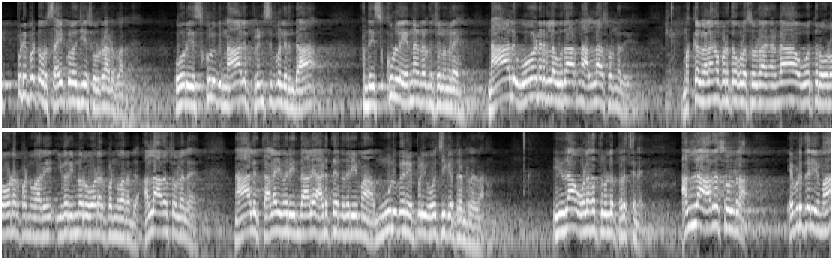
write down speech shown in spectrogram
எப்படிப்பட்ட ஒரு சைக்காலஜியை சொல்றாரு பாருங்க. ஒரு ஸ்கூலுக்கு நாலு பிரின்சிபல் இருந்தா அந்த ஸ்கூல்ல என்ன நடக்கும் சொல்லுங்களேன் நாலு ஓர்டர்ல உதாரணம் அல்லாஹ் சொன்னது. மக்கள் விளங்கப்படுத்தக்குள்ள சொல்றாங்கடா ஒருத்தர் ஒரு ஆர்டர் பண்ணுவாரு இவர் இன்னொரு ஆர்டர் பண்ணுவார் அல்லாஹ் அதை சொல்லலை. நாலு தலைவர் இருந்தாலே அடுத்து என்ன தெரியுமா? மூணு பேர் எப்படி ஓச்சி கட்டுறதுதான் இதுதான் உலகத்தில் உள்ள பிரச்சனை. அல்ல அதை சொல்றான். எப்படி தெரியுமா?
